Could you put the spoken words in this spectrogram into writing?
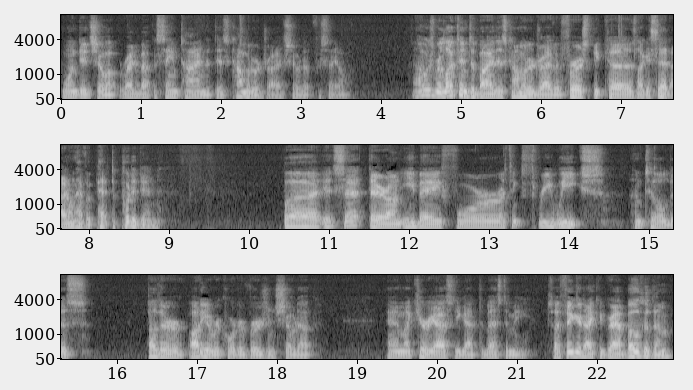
one did show up right about the same time that this Commodore drive showed up for sale. I was reluctant to buy this Commodore drive at first because, like I said, I don't have a pet to put it in. But it sat there on eBay for, I think, three weeks until this other audio recorder version showed up. And my curiosity got the best of me. So I figured I could grab both of them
